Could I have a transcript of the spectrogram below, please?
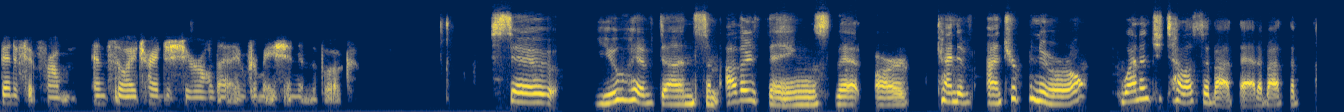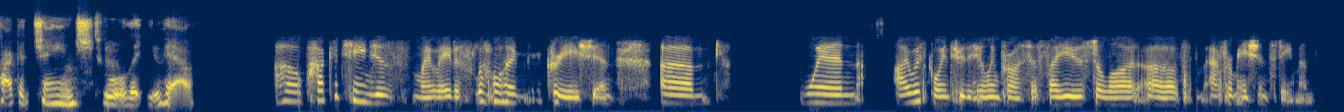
benefit from. And so I tried to share all that information in the book. So you have done some other things that are kind of entrepreneurial. Why don't you tell us about that, about the pocket change tool that you have? Oh, Pocket Change is my latest little creation. Um, when I was going through the healing process, I used a lot of affirmation statements.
